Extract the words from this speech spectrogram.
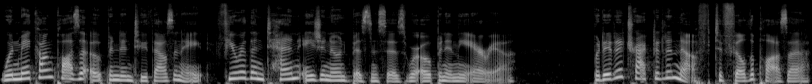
When Mekong Plaza opened in 2008, fewer than 10 Asian owned businesses were open in the area but it attracted enough to fill the plaza,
